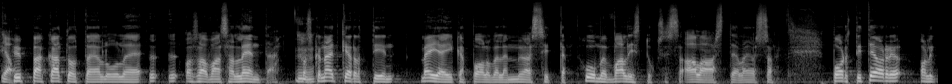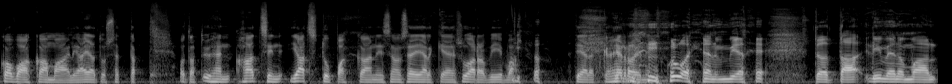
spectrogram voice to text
Joo. hyppää katolta ja luulee osaavansa lentää. Mm. Koska näitä kerrottiin meidän ikäpolvelle myös sitten huumevalistuksessa ala-asteella, jossa porttiteoria oli kovaa kamaa, eli ajatus, että otat yhden hatsin jatstupakkaan, niin se on sen jälkeen suora viiva. Tiedätkö, heroinen? Mulla on jäänyt mieleen tota, nimenomaan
